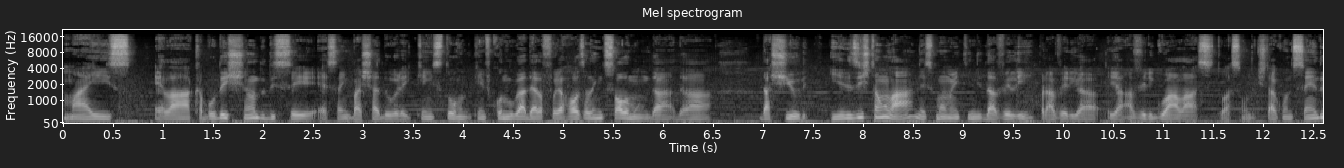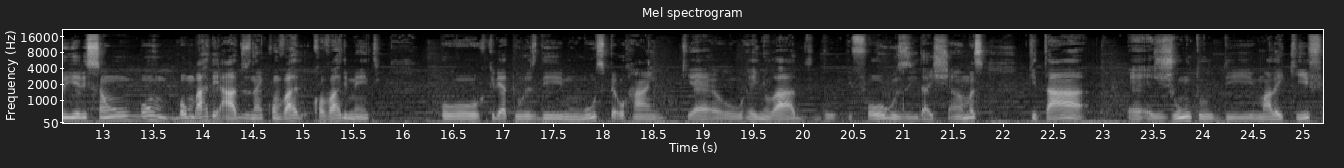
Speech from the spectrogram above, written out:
mas ela acabou deixando de ser essa embaixadora e quem, tornou, quem ficou no lugar dela foi a Rosalind Solomon da, da da Shield. E eles estão lá nesse momento em Nidavellir para averiguar, averiguar lá a situação do que está acontecendo e eles são bombardeados, né, covardemente por criaturas de Muspelheim, que é o reino lá do, de fogos e das chamas, que está é, junto de Malekith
